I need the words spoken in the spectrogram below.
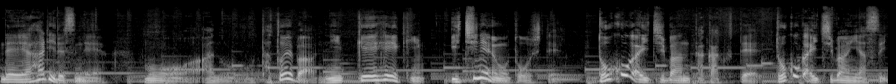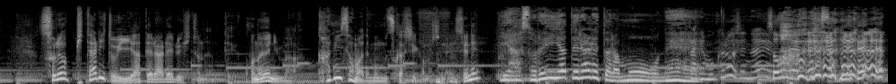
でやはりですねもうあの例えば日経平均1年を通してどこが一番高くてどこが一番安い？それをピタリと言い当てられる人なんてこの世にまあ神様でも難しいかもしれないですよね。いやそれ言い当てられたらもうね誰も苦労しないですね。そう。ですね。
